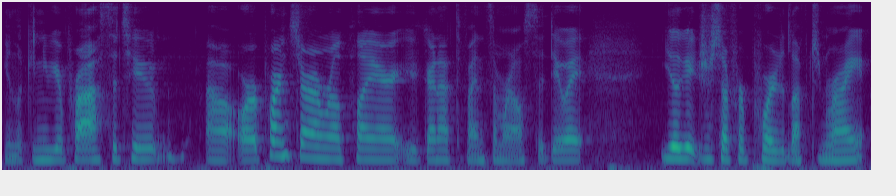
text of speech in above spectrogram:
you're looking to be a prostitute uh, or a porn star on Role Player, you're gonna have to find somewhere else to do it. You'll get your stuff reported left and right.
